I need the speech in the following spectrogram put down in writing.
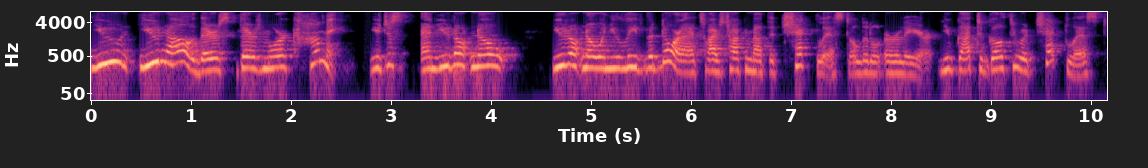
you you know there's there's more coming. You just and you don't know you don't know when you leave the door. That's why I was talking about the checklist a little earlier. You've got to go through a checklist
